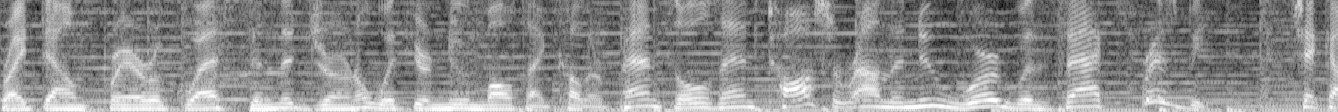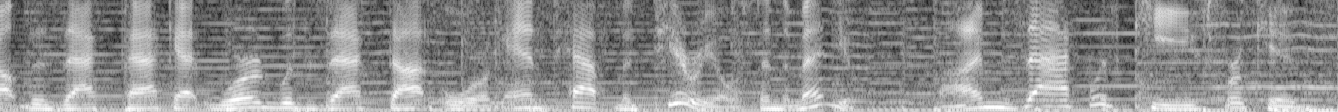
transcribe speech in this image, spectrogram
Write down prayer requests in the journal with your new multicolor pencils and toss around the new Word with Zach Frisbee. Check out the Zach Pack at wordwithzach.org and tap materials in the menu. I'm Zach with Keys for Kids.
